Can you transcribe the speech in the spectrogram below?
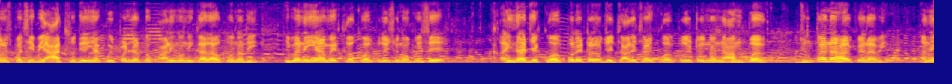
વર્ષ પછી બી આજ સુધી અહીંયા કોઈ પણ જાતનો પાણીનો નિકાલ આવતો નથી. ઇવન અહીંયા અમે કોર્પોરેશન ઓફિસે અહીંના જે કોર્પોરેટરો છે ચારે ચાર કોર્પોરેટરના નામ પર જૂતાના હાર પહેરાવી અને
